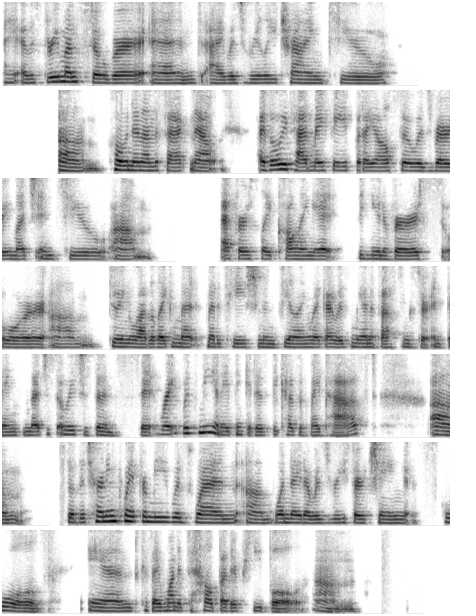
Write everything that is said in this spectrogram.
I, I was three months sober and I was really trying to um, hone in on the fact. Now, I've always had my faith, but I also was very much into, um, at first, like calling it the universe or um, doing a lot of like med- meditation and feeling like I was manifesting certain things. And that just always just didn't sit right with me. And I think it is because of my past. Um, so the turning point for me was when um, one night I was researching schools and because I wanted to help other people um,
